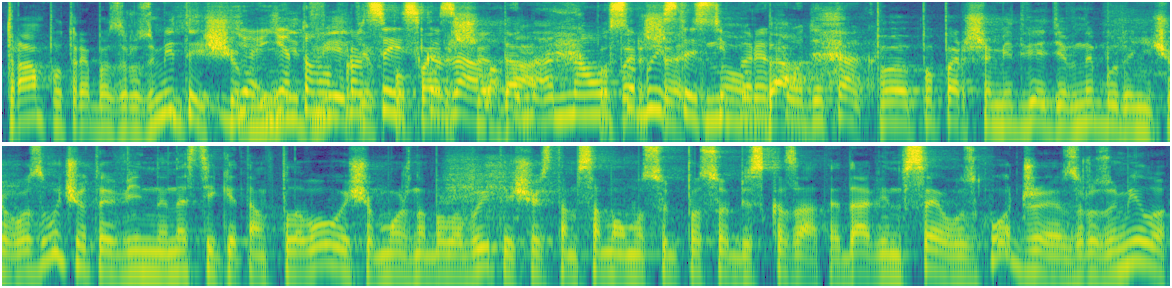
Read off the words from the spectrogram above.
Трампу треба зрозуміти, що Я- я тому про це і по-перше, сказала, да, на- на особистості ну, переходить, да, так. по- По-перше, Медведєв не буде нічого озвучувати. Він не настільки там впливовий, щоб можна було вийти щось там самому по собі сказати. Да, він все узгоджує, зрозуміло.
